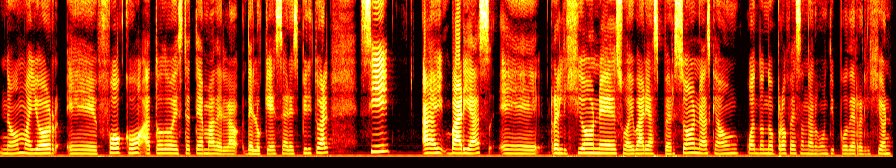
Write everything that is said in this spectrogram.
¿no? Mayor eh, foco a todo este tema de, de, lo que es ser espiritual. Sí hay varias eh, religiones o hay varias personas que aun cuando no profesan algún tipo de religión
